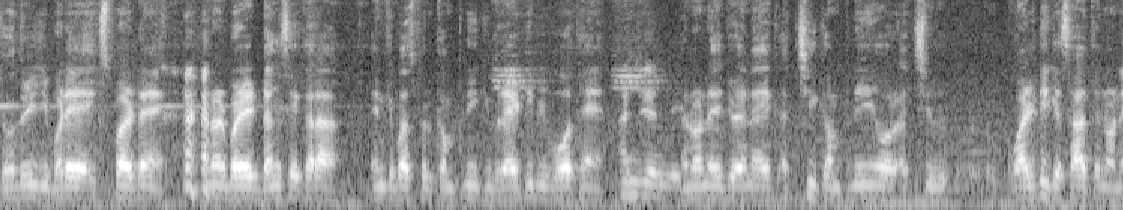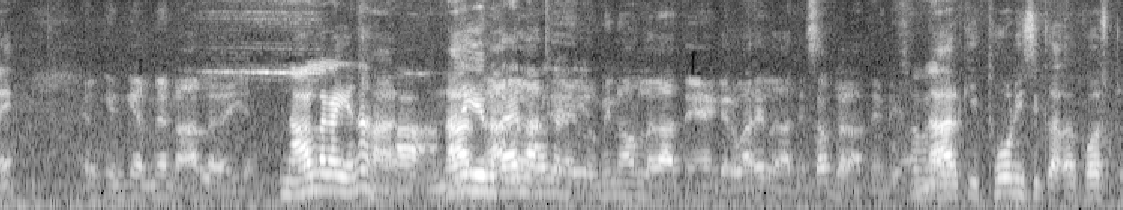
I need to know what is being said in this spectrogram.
चौधरी जी बड़े एक्सपर्ट हैं उन्होंने बड़े ढंग से करा। इनके पास फिर कंपनी की वैरायटी भी बहुत हैं। हाँ इन्होंने जो है ना एक अच्छी कंपनी और अच्छी क्वालिटी के साथ इन्होंने इनकी हमने नार लगाई है। नार लगाई है ना? हाँ, हाँ नार- ये बताया नार लगाते हैं। है। हैं लगाते हैं सब लगाते हैं भैया। नार की थोड़ी सी कॉस्ट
